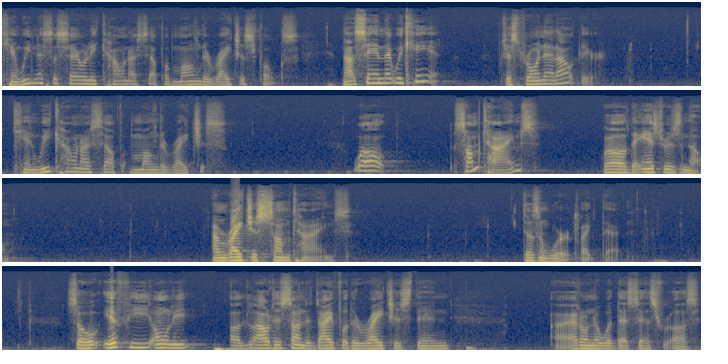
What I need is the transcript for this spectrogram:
can we necessarily count ourselves among the righteous folks? Not saying that we can't, just throwing that out there. Can we count ourselves among the righteous? Well, sometimes. Well, the answer is no. I'm righteous sometimes. Doesn't work like that. So if he only allowed his son to die for the righteous, then I don't know what that says for us.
